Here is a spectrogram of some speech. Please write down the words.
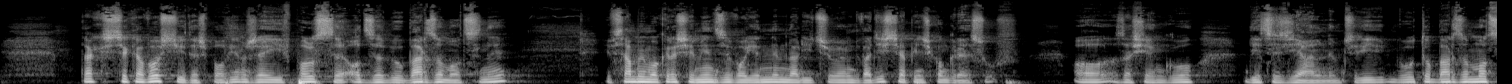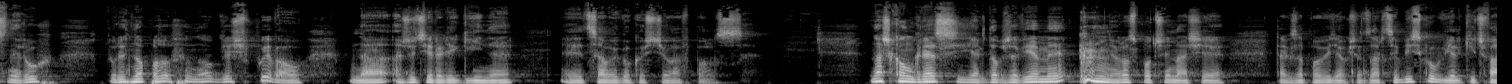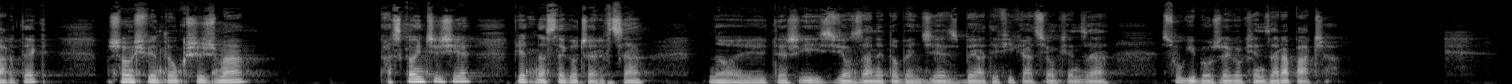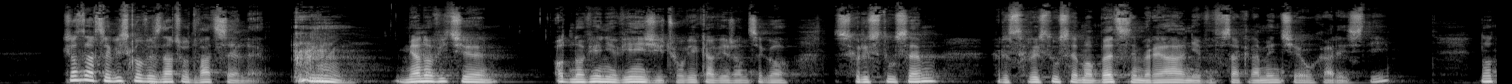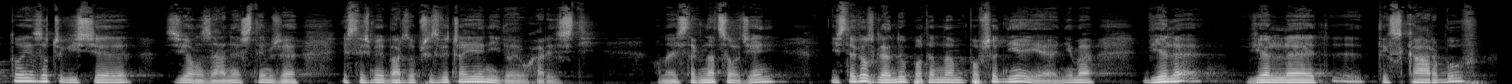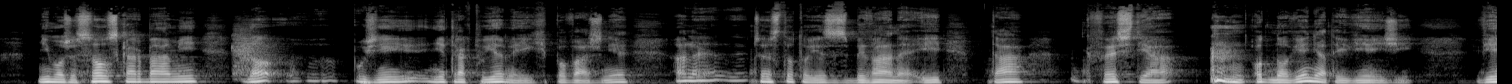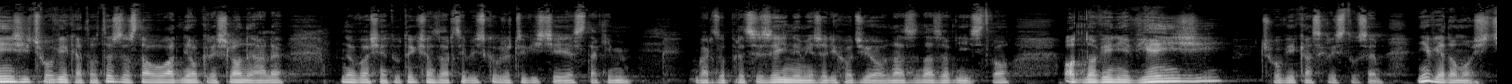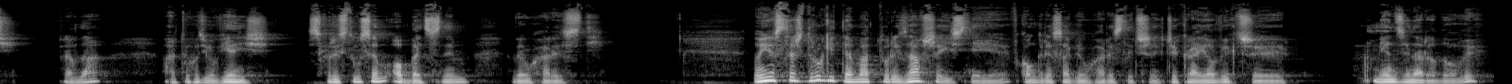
Tak z ciekawości też powiem, że i w Polsce odzew był bardzo mocny i w samym okresie międzywojennym naliczyłem 25 kongresów o zasięgu diecezjalnym, czyli był to bardzo mocny ruch, który no, no, gdzieś wpływał na życie religijne e, całego Kościoła w Polsce. Nasz kongres, jak dobrze wiemy, rozpoczyna się tak zapowiedział ksiądz arcybiskup, Wielki Czwartek, mszą świętą Krzyżma, a skończy się 15 czerwca. No i też i związane to będzie z beatyfikacją księdza sługi Bożego, księdza Rapacza. Ksiądz arcybiskup wyznaczył dwa cele. Mianowicie odnowienie więzi człowieka wierzącego z Chrystusem, z Chrystusem obecnym realnie w sakramencie Eucharystii. No to jest oczywiście związane z tym, że jesteśmy bardzo przyzwyczajeni do Eucharystii. Ona jest tak na co dzień i z tego względu potem nam powszednieje. Nie ma wiele, wiele e, tych skarbów, mimo że są skarbami, no później nie traktujemy ich poważnie, ale często to jest zbywane i ta kwestia odnowienia tej więzi, więzi człowieka, to też zostało ładnie określone, ale no właśnie tutaj ksiądz arcybiskup rzeczywiście jest takim bardzo precyzyjnym, jeżeli chodzi o naz nazewnictwo. Odnowienie więzi człowieka z Chrystusem. Nie wiadomości, prawda? Ale tu chodzi o więź z Chrystusem obecnym w Eucharystii. No jest też drugi temat, który zawsze istnieje w kongresach eucharystycznych, czy krajowych, czy międzynarodowych,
